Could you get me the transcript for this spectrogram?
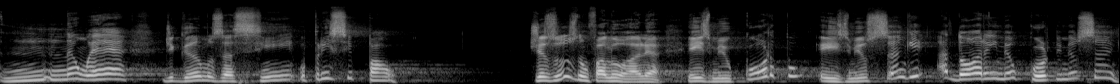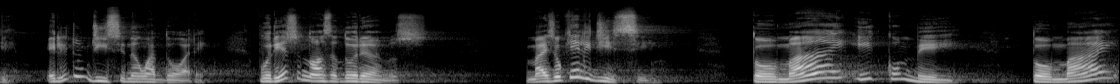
não é, digamos assim, o principal. Jesus não falou, olha, eis-me o corpo, eis-me o sangue, adorem meu corpo e meu sangue. Ele não disse não adorem. Por isso nós adoramos. Mas o que ele disse? Tomai e comei, tomai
